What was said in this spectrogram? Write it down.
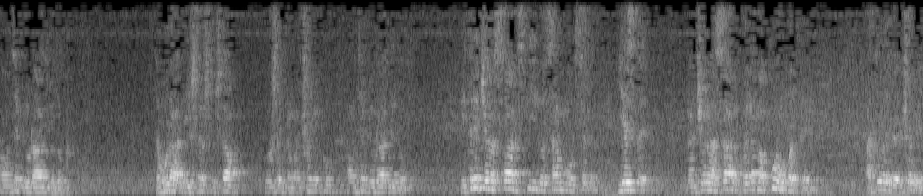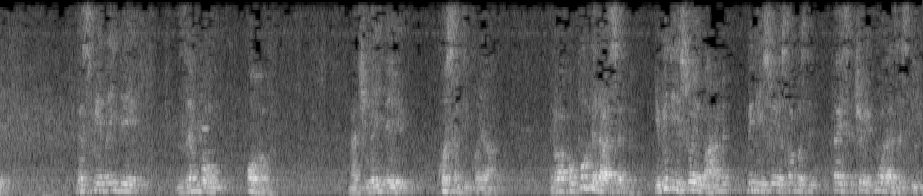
a on tebi uradio dobro. Da uradiš nešto šta loše prema čovjeku, a on tebi uradio dobro. I treća stvar, stid do samog sebe, jeste, znači ona stvar koja nema puno potrebe, a to je da čovjek ne smije da ide zemljom ohov. Znači da ide kosanti koja. Jer ako pogleda sebe i vidi svoje mane, vidi svoje slabosti, taj se čovjek mora zastiti.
